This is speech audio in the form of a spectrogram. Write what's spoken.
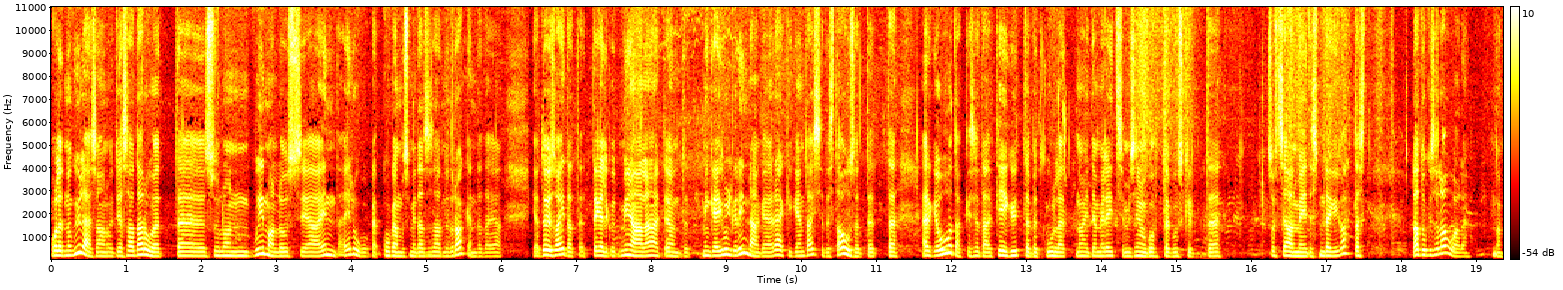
oled nagu üle saanud ja saad aru, et äh, sul on võimalus ja enda elukogemus, mida sa saad nüüd rakendada ja, ja töös aidata. et tegelikult mina olen alati öelnud, et minge julge rinnaga ja rääkige enda asjadest ausalt, et äh, ärge oodake seda, et keegi ütleb, et kuule, et no ei tea, me leidsime sinu kohta kuskilt äh, sotsiaalmeediast midagi kahtlast. laduge see lauale, noh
